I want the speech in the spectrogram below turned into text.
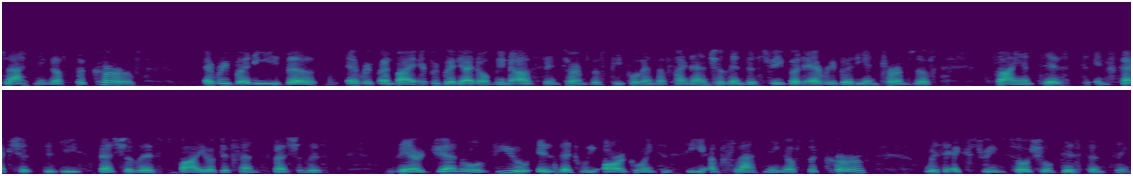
flattening of the curve, everybody, the every, and by everybody I don't mean us in terms of people in the financial industry, but everybody in terms of scientists, infectious disease specialists, biodefense specialists, their general view is that we are going to see a flattening of the curve with extreme social distancing.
